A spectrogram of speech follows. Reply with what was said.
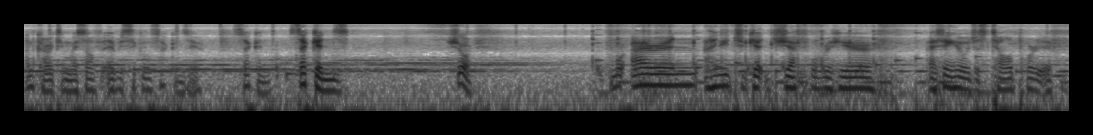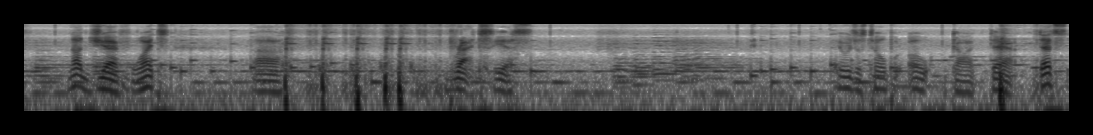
I'm correcting myself every single seconds here. Second, seconds. Sure. More iron. I need to get Jeff over here. I think he will just teleport if not Jeff. What? Uh. Brat, yes. It would just teleport. Oh god, that that's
